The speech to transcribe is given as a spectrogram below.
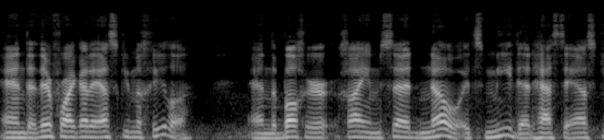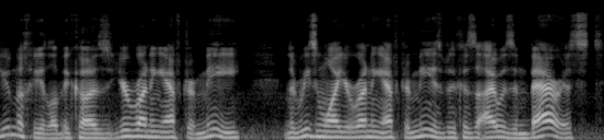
And therefore, I got to ask you Mechila. And the Bacher Chaim said, No, it's me that has to ask you, Mechila, because you're running after me. And the reason why you're running after me is because I was embarrassed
